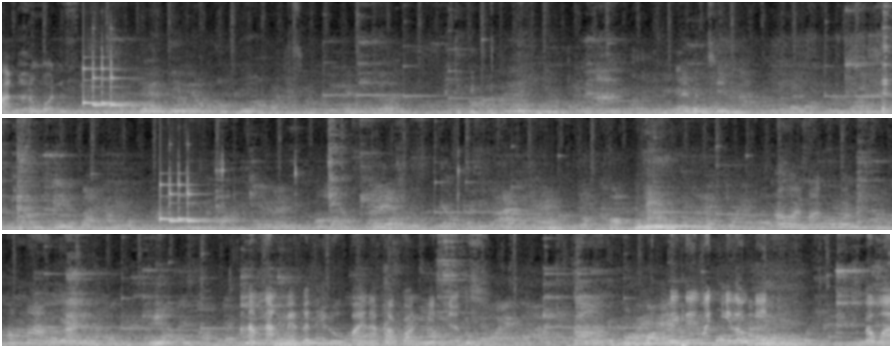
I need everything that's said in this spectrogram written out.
ปักข้างบน ให้มันชิมอะไรหรอกอร่อยมากทุกคนต้องมาแล้วแหละ นี่น้ำหนักไม่ขึ้นให้รู้ไปนะคะ ก่อนบินเนี่ย ก็จริงๆเมื่อกี้เรากิน แบบว่า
